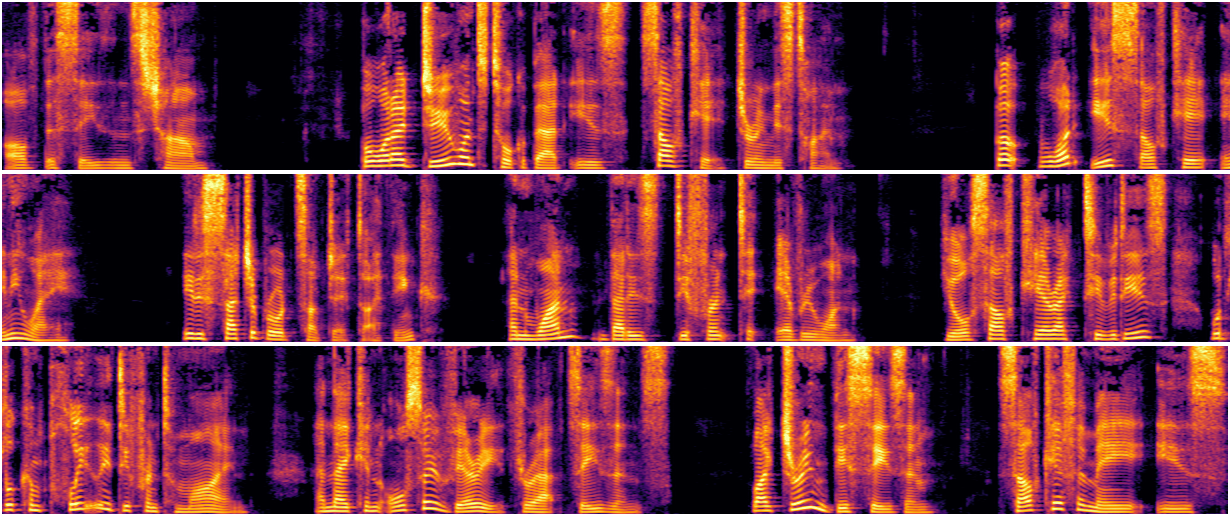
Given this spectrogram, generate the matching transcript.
of the season's charm. But what I do want to talk about is self care during this time. But what is self care anyway? It is such a broad subject, I think, and one that is different to everyone. Your self care activities would look completely different to mine, and they can also vary throughout seasons. Like during this season, self care for me is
